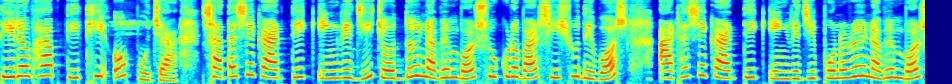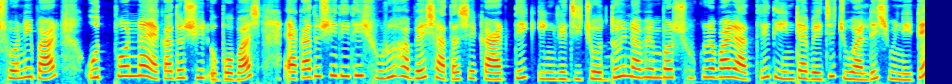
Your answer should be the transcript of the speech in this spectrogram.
তিরোভাব, তিথি ও পূজা। সাতাশে কার্তিক, ইংরেজি চোদ্দোই নভেম্বর শুক্রবার শিশু দিবস। আঠাশে কার্তিক, ইংরেজি পনেরোই নভেম্বর শনিবার উৎপন্না একাদশীর উপবাস। একাদশী তিথি শুরু হবে সাতাশে কার্তিক, ইংরেজি চোদ্দোই নভেম্বর শুক্রবার রাত্রি তিনটা বেজে চুয়াল্লিশ মিনিটে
